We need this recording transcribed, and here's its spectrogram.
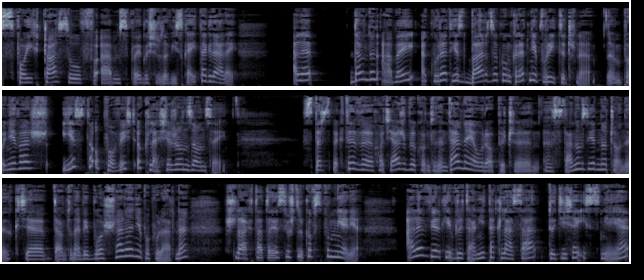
swoich czasów, swojego środowiska i tak dalej. Ale Downton Abbey akurat jest bardzo konkretnie polityczne, ponieważ jest to opowieść o klasie rządzącej. Z perspektywy chociażby kontynentalnej Europy czy Stanów Zjednoczonych, gdzie Downton Abbey było szalenie popularne, szlachta to jest już tylko wspomnienie. Ale w Wielkiej Brytanii ta klasa do dzisiaj istnieje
